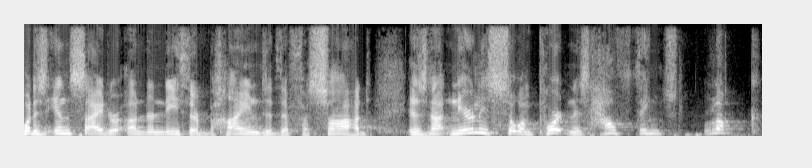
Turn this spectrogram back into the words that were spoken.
what is inside or underneath or behind the facade is not nearly so important as how things look.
